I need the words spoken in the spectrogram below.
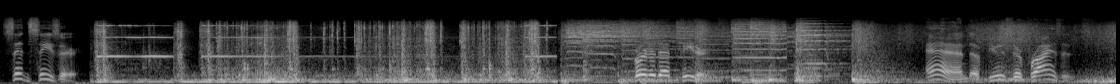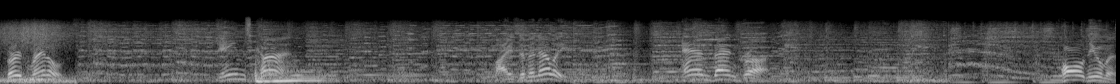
Sid Caesar. Bernadette Peters. And a few surprises. Burt Reynolds. James Caan. Liza Minnelli. Anne Bancroft. Paul Newman.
